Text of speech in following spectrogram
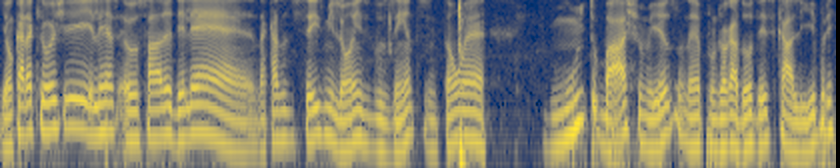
E é um cara que hoje ele, o salário dele é na casa de 6 milhões e 200, então é muito baixo mesmo, né, para um jogador desse calibre.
